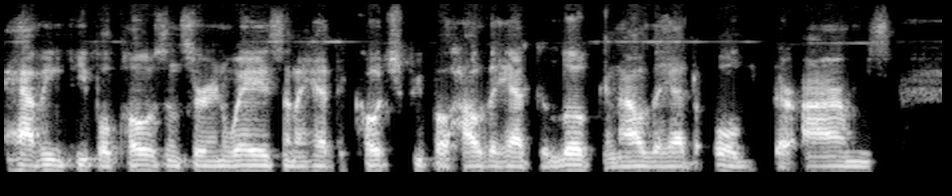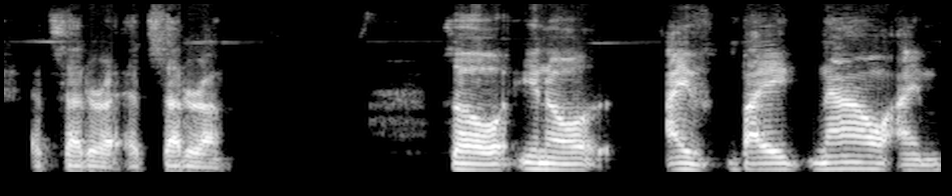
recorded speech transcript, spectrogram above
having people pose in certain ways. And I had to coach people how they had to look and how they had to hold their arms, et cetera, et cetera. So, you know, I've by now I'm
